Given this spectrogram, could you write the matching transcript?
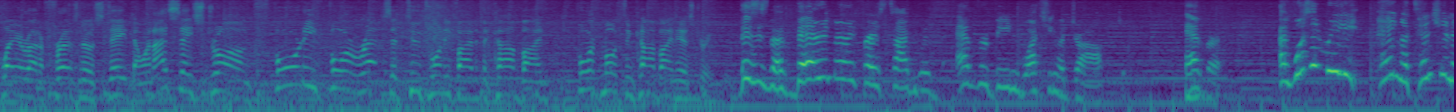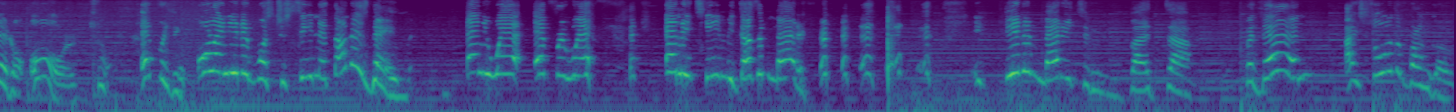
player out of Fresno State. Now, when I say strong, 44 reps at 225 at the combine, fourth most in combine history. This is the very, very first time we've ever been watching a draft, ever. I wasn't really paying attention at all to everything. All I needed was to see Netane's name. Anywhere, everywhere, any team, it doesn't matter. it didn't matter to me. But uh, but then I saw the Broncos.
